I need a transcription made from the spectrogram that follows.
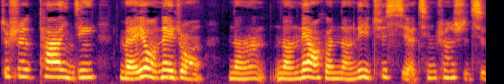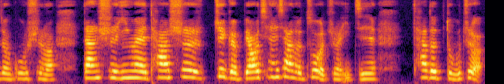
就是他已经没有那种能能量和能力去写青春时期的故事了。但是因为他是这个标签下的作者，以及他的读者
